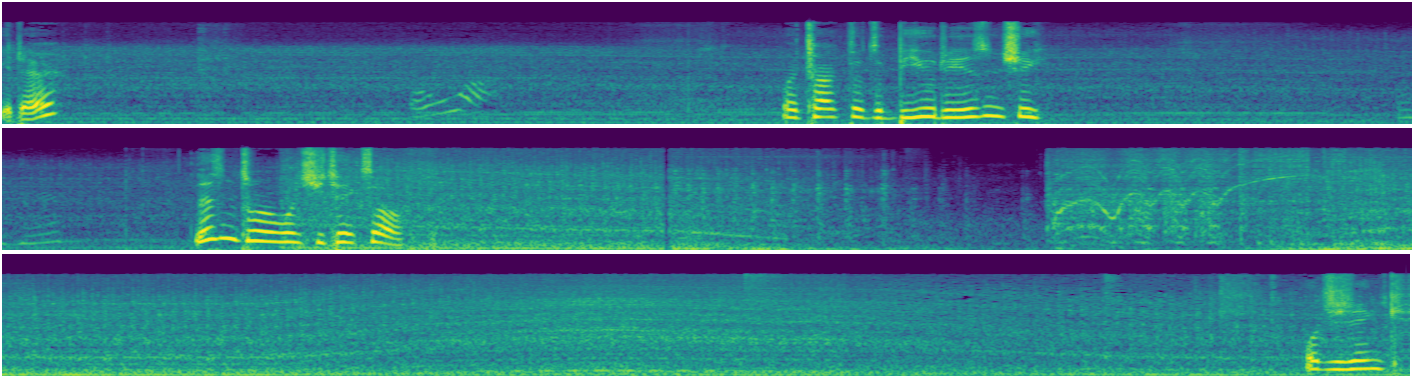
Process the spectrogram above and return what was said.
You there? Oh, uh, My tractor's a beauty, isn't she? mhm. Listen to her when she takes off. What do you think?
